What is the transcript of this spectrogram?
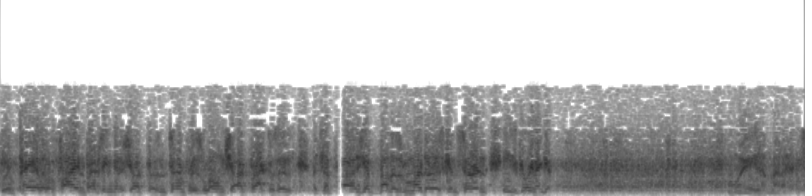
He'll pay a little fine, perhaps even get a short prison term for his loan shark practices, but so far as your brother's murder is concerned, he's going to get... Wait a minute.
